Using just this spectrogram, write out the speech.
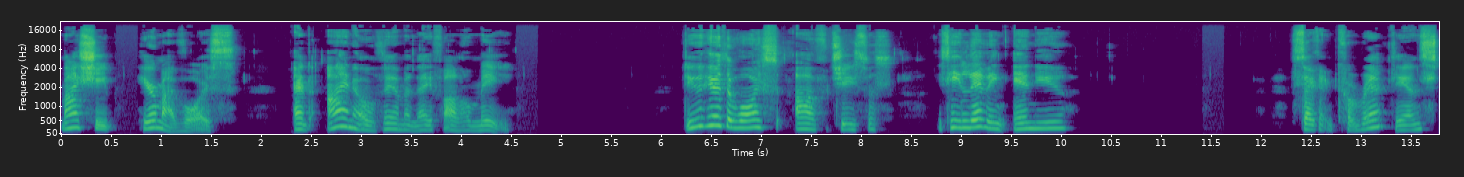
My sheep hear my voice, and I know them and they follow me. Do you hear the voice of Jesus? Is he living in you? Second Corinthians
